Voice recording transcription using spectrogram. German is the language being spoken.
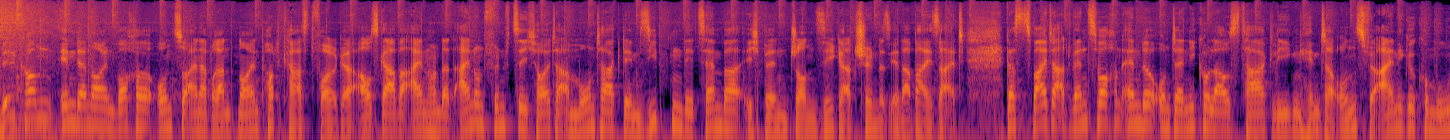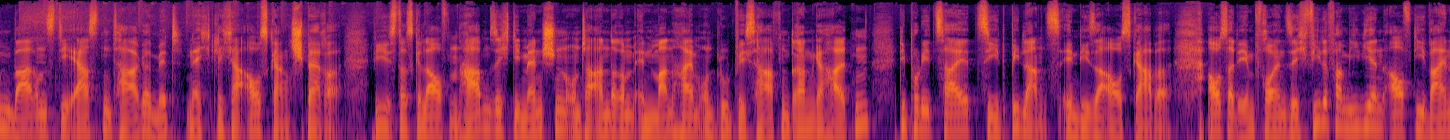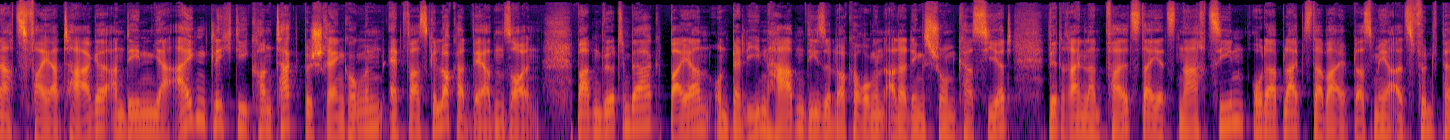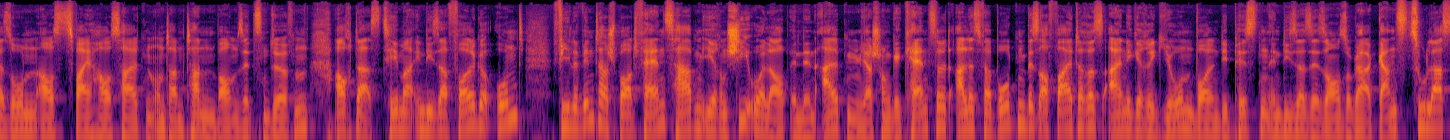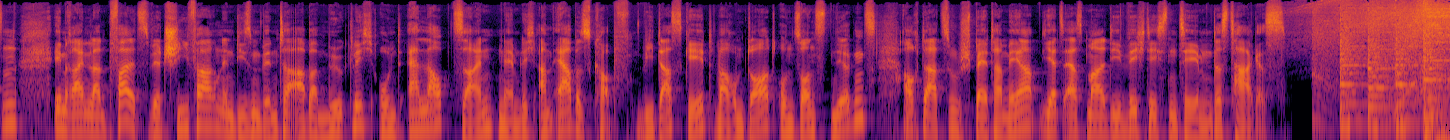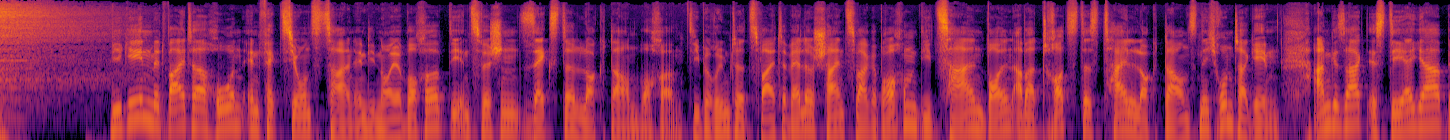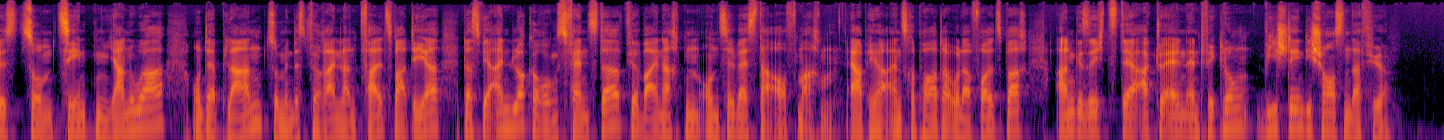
Willkommen in der neuen Woche und zu einer brandneuen Podcast-Folge. Ausgabe 151 heute am Montag, dem 7. Dezember. Ich bin John Segert. Schön, dass ihr dabei seid. Das zweite Adventswochenende und der Nikolaustag liegen hinter uns. Für einige Kommunen waren es die ersten Tage mit nächtlicher Ausgangssperre. Wie ist das gelaufen? Haben sich die Menschen unter anderem in Mannheim und Ludwigshafen dran gehalten? Die Polizei zieht Bilanz in dieser Ausgabe. Außerdem freuen sich viele Familien auf die Weihnachtsfeiertage Tage, an denen ja eigentlich die Kontaktbeschränkungen etwas gelockert werden sollen. Baden-Württemberg, Bayern und Berlin haben diese Lockerungen allerdings schon kassiert. Wird Rheinland-Pfalz da jetzt nachziehen oder bleibt es dabei, dass mehr als fünf Personen aus zwei Haushalten unterm Tannenbaum sitzen dürfen? Auch das Thema in dieser Folge und viele Wintersportfans haben ihren Skiurlaub in den Alpen ja schon gecancelt. Alles verboten bis auf weiteres. Einige Regionen wollen die Pisten in dieser Saison sogar ganz zulassen. In Rheinland-Pfalz wird Ski Skifahren in diesem Winter aber möglich und erlaubt sein, nämlich am Erbeskopf. Wie das geht, warum dort und sonst nirgends, auch dazu später mehr. Jetzt erstmal die wichtigsten Themen des Tages. Wir gehen mit weiter hohen Infektionszahlen in die neue Woche, die inzwischen sechste Lockdown-Woche. Die berühmte zweite Welle scheint zwar gebrochen, die Zahlen wollen aber trotz des Teil-Lockdowns nicht runtergehen. Angesagt ist der ja bis zum 10. Januar und der Plan, zumindest für Rheinland-Pfalz, war der, dass wir ein Lockerungsfenster für Weihnachten und Silvester aufmachen. RPA1-Reporter Olaf Volzbach, angesichts der aktuellen Entwicklung, wie stehen die Chancen dafür?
